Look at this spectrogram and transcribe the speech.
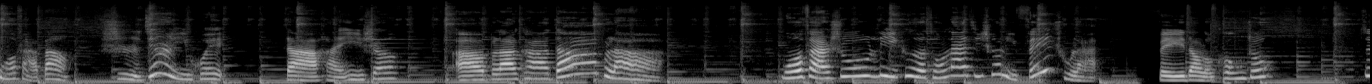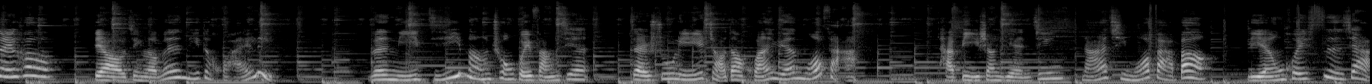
魔法棒，使劲儿一挥，大喊一声：“阿布拉卡达布拉！”魔法书立刻从垃圾车里飞出来，飞到了空中，最后掉进了温妮的怀里。温妮急忙冲回房间，在书里找到还原魔法。他闭上眼睛，拿起魔法棒，连挥四下，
